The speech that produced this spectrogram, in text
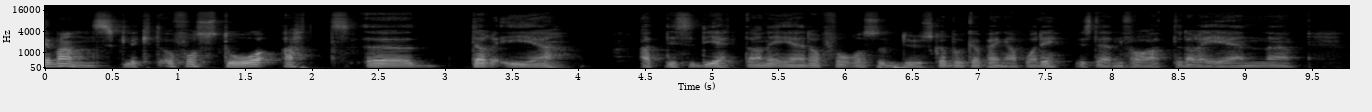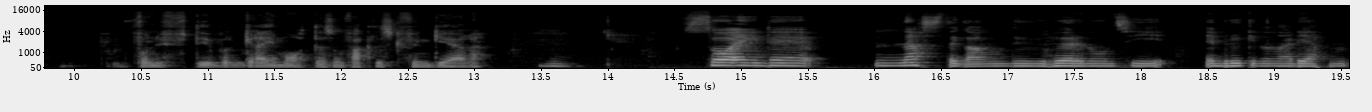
er vanskelig å forstå at uh, der er at disse diettene er der for oss, du skal bruke penger på dem, istedenfor at det er en eh, fornuftig, grei måte som faktisk fungerer. Så egentlig neste gang du hører noen si 'jeg bruker denne dietten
